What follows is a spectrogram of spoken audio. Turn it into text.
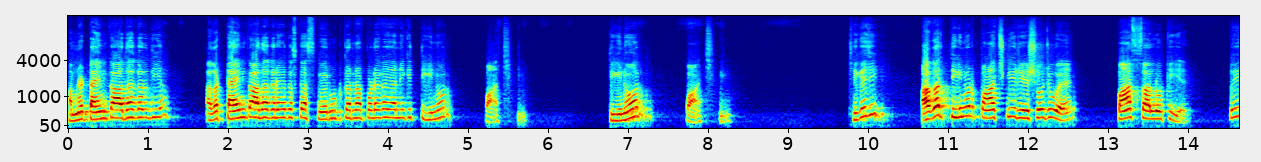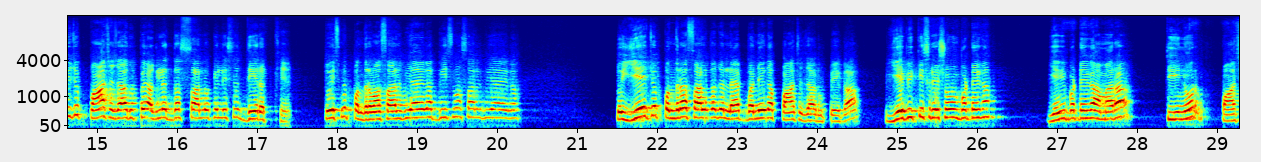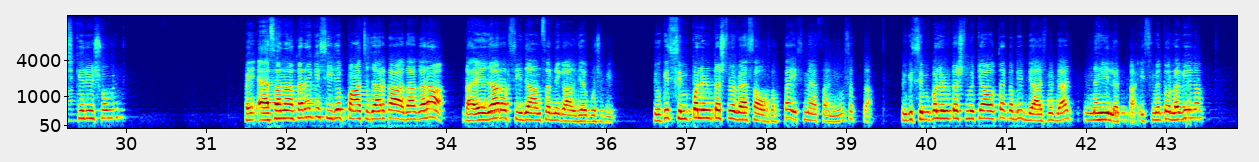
हमने टाइम का आधा कर दिया। अगर टाइम का आधा करेंगे तो उसका स्क्वेयर रूट करना पड़ेगा, यानी कि तीन और पाँच की। तीन और पाँच की। ठीक है जी? अगर तीन और पाँच की रेशो जो है, पाँच सालों की है तो ये जो पाँच हज़ार रुपए अगले दस सालों के लिए इसने दे रखे हैं तो इसमें पंद्रवा साल भी आएगा, बीसवा साल भी आएगा। तो ये जो पंद्रह साल का जो लैब बनेगा पाँच हज़ार रुपए का, ये भी किस रेशो में बटेगा? ये भी बटेगा हमारा तीन और पाँच के रेशो में। कहीं ऐसा ना करें कि सीधे पाँच हज़ार का आधा करा, ढाई हज़ार और सीधे आंसर निकाल दिया कुछ भी। क्योंकि सिंपल इंटरेस्ट में वैसा हो सकता है, इसमें ऐसा नहीं हो सकता। क्योंकि सिंपल इंटरेस्ट में क्या होता है, कभी ब्याज पे ब्याज नहीं लगता, इसमें तो लगेगा।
